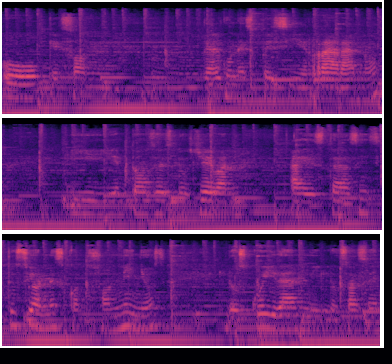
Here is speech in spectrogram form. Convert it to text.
o que son mm, de alguna especie rara, ¿no? Y entonces los llevan a estas instituciones cuando son niños, los cuidan y los hacen,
